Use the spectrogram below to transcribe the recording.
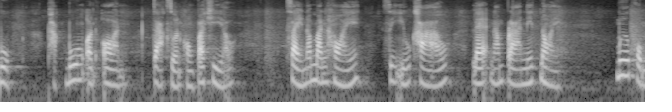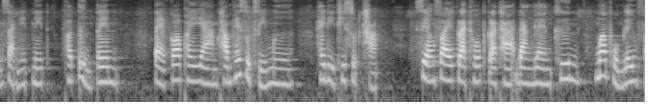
บุบผักบุ้งอ่อนๆ จากสวนของป้าเขียว ใส่น้ำมันหอย ซีอิ๊วขาว และน้ำปลานิดหน่อย มือผมสั่นนิดๆ เพราะตื่นเต้น แต่ก็พยายามทำให้สุดฝีมือให้ดีที่สุดครับ เสียงไฟกระทบกระทะดังแรงขึ้น เมื่อผมเร่งไฟ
